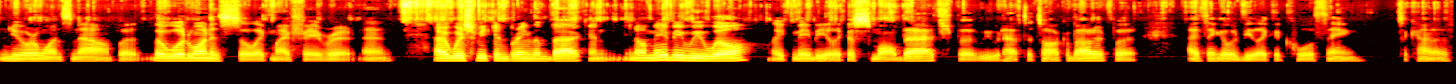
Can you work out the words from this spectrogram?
newer ones now. But the wood one is still like my favorite, and I wish we can bring them back. And you know, maybe we will, like maybe like a small batch, but we would have to talk about it. But I think it would be like a cool thing to kind of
